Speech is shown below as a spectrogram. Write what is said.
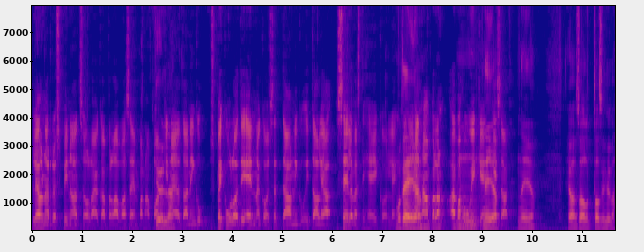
Leonardo Spinazzola, joka pelaa vasempana pakkina, jota niin kuin spekuloitiin ennakoissa, että tämä on niin kuin Italia selvästi heikoille. Mutta ei Hän on pelannut aivan mm, huikeat niin kisat. Jo, niin jo. Joo, se on ollut tosi hyvä.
